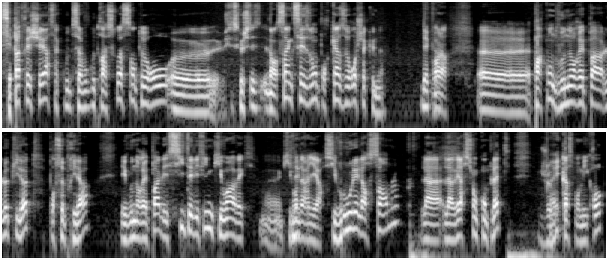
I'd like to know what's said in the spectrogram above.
C'est pas très cher, ça coûte, ça vous coûtera 60 euros, euh, ce que je dans 5 saisons pour 15 euros chacune. Voilà. Euh, par contre, vous n'aurez pas le pilote pour ce prix-là et vous n'aurez pas les six téléfilms qui vont avec, euh, qui vont derrière. Si vous voulez l'ensemble, la, la version complète, je casse mon micro.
